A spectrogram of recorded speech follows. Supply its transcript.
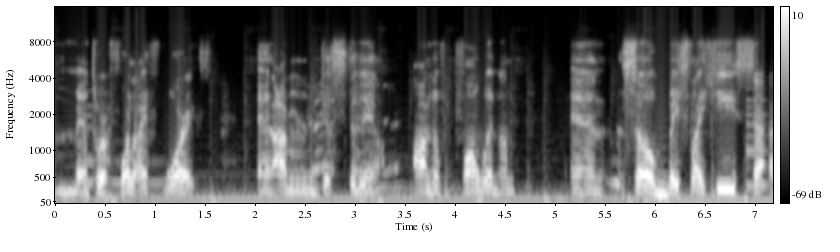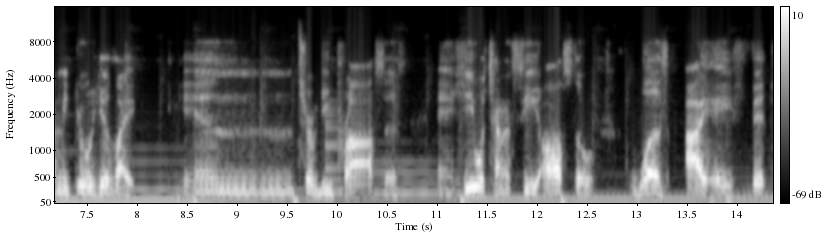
mentor for like forex, and I'm just sitting on the phone with them and so basically like, he sat me through his like interview process and he was trying to see also was I a fit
